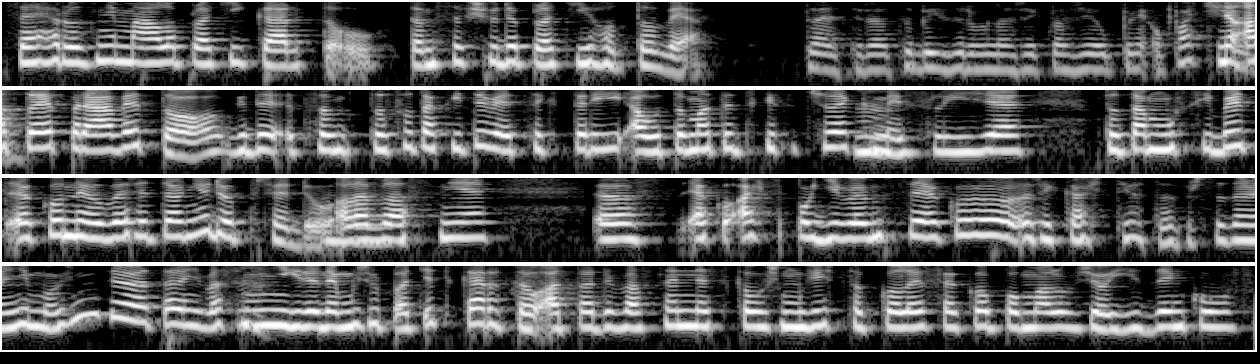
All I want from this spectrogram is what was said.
se hrozně málo platí kartou. Tam se všude platí hotově. To je teda, co bych zrovna řekla, že je úplně opačně. No a to je právě to, kde, co, to jsou takové ty věci, které automaticky si člověk hmm. myslí, že to tam musí být jako neuvěřitelně dopředu, hmm. ale vlastně jako až s podívem si jako říkáš, ty to prostě to není možný, já tady vlastně nikde nemůžu platit kartou a tady vlastně dneska už můžeš cokoliv jako pomalu, že jo, jízdenku v,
